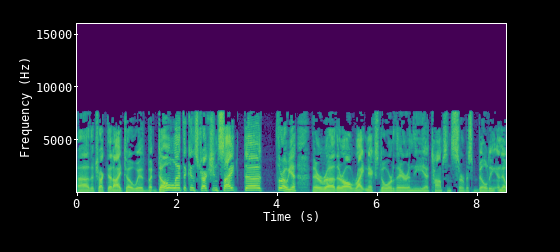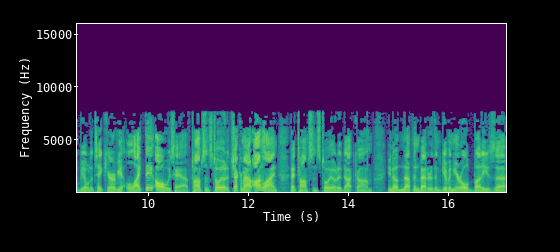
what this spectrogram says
uh, the truck that I tow with. But don't let the construction site, uh, throw you. They're uh, they're all right next door there in the uh, Thompson Service Building, and they'll be able to take care of you like they always have. Thompson's Toyota. Check them out online at thompsonstoyota.com. You know nothing better than giving your old buddies. Uh,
